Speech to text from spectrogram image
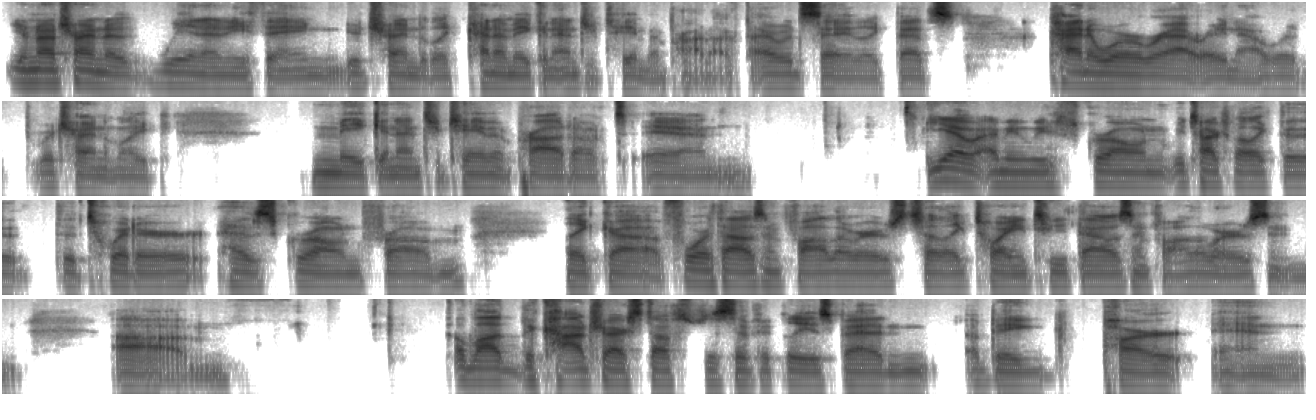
You're not trying to win anything. You're trying to like kind of make an entertainment product. I would say like that's kind of where we're at right now. We're we're trying to like make an entertainment product and yeah, I mean we've grown. We talked about like the the Twitter has grown from like uh 4,000 followers to like 22,000 followers and um a lot of the contract stuff specifically has been a big part and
